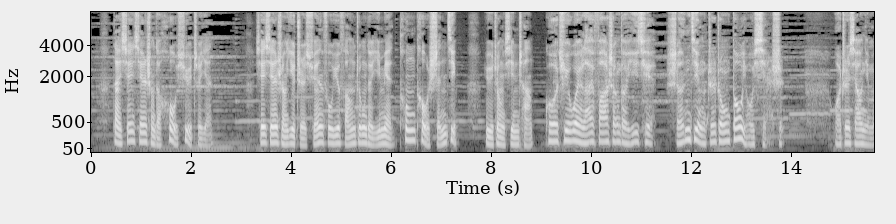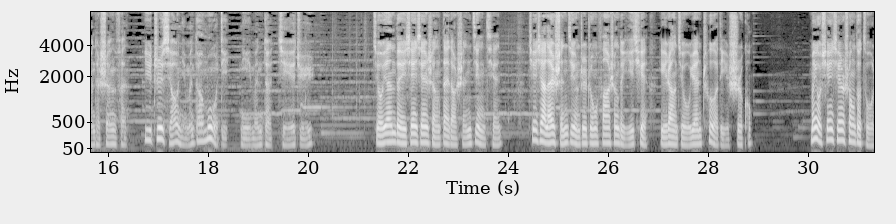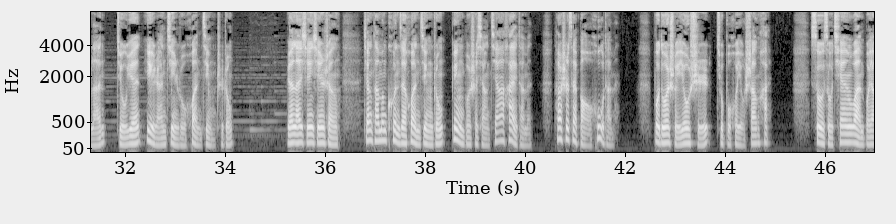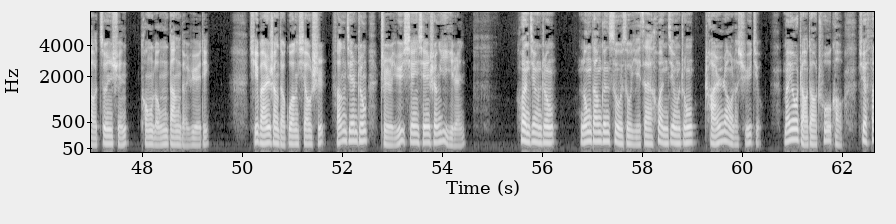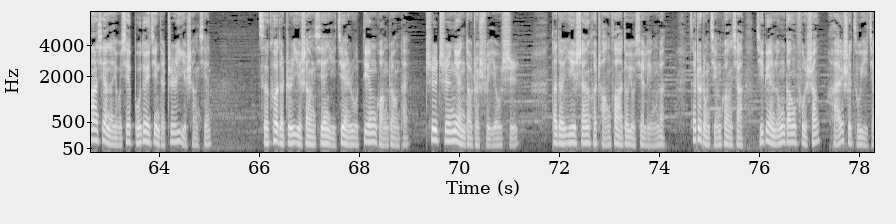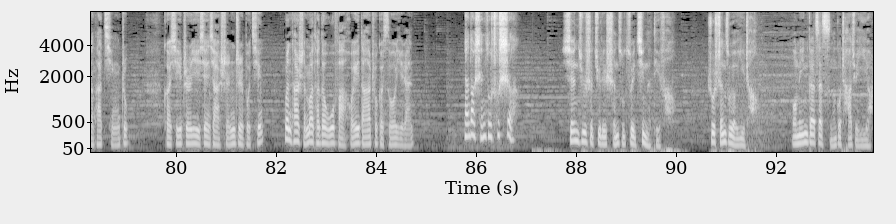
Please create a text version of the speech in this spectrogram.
待仙先生的后续之言，仙先生一指悬浮于房中的一面通透神镜，语重心长：“过去未来发生的一切，神镜之中都有显示。我知晓你们的身份，亦知晓你们的目的，你们的结局。”九渊被仙先生带到神镜前，接下来神镜之中发生的一切，已让九渊彻底失控。没有仙先生的阻拦，九渊毅然进入幻境之中。原来仙先生将他们困在幻境中，并不是想加害他们，他是在保护他们。不夺水幽石，就不会有伤害。素素千万不要遵循同龙当的约定。棋盘上的光消失，房间中只余仙先生一人。幻境中。龙当跟素素已在幻境中缠绕了许久，没有找到出口，却发现了有些不对劲的知意上仙。此刻的知意上仙已渐入癫狂状态，痴痴念叨着水幽石。他的衣衫和长发都有些凌乱，在这种情况下，即便龙当负伤，还是足以将他擒住。可惜知意现下神志不清，问他什么，他都无法回答出个所以然。难道神族出事了？仙居是距离神族最近的地方，若神族有异常，我们应该在此能够察觉一二。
